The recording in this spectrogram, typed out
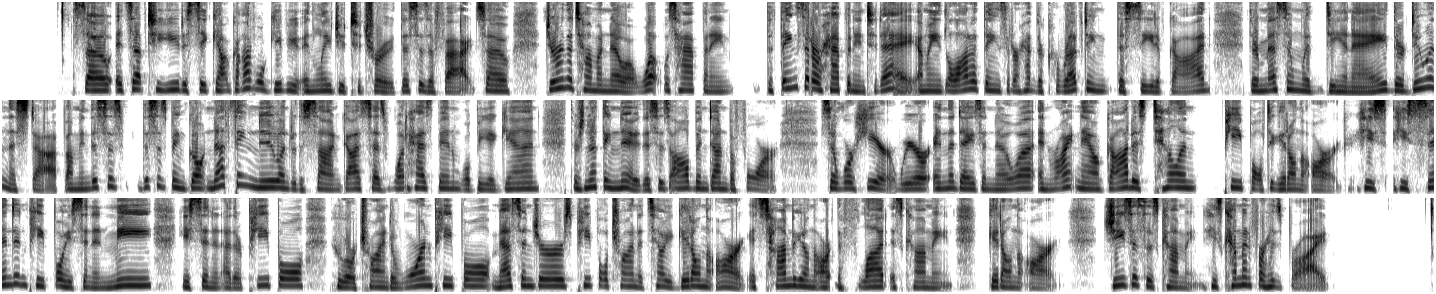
so it's up to you to seek out. God will give you and lead you to truth. This is a fact. So during the time of Noah, what was happening? The things that are happening today, I mean, a lot of things that are happening, they're corrupting the seed of God. They're messing with DNA. They're doing this stuff. I mean, this is this has been going nothing new under the sun. God says what has been will be again. There's nothing new. This has all been done before. So we're here. We're in the days of Noah, and right now God is telling people to get on the ark. He's he's sending people, he's sending me, he's sending other people who are trying to warn people, messengers, people trying to tell you get on the ark. It's time to get on the ark. The flood is coming. Get on the ark. Jesus is coming. He's coming for his bride.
